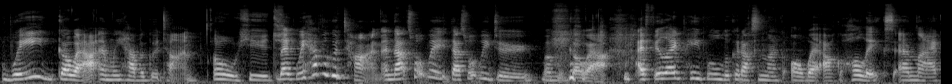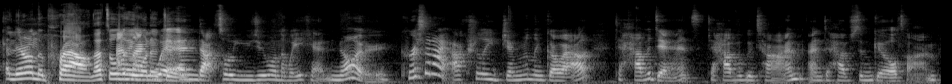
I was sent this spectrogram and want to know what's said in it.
we go out and we have a good time. oh, huge. Like we have a good time, and that's what we that's what we do when we go out. I feel like people look at us and like, oh, we're alcoholics, and like. and they're on the prowl. That's all they like want to do. and that's all you do on the weekend. No, Chris and I actually genuinely go out to have a dance, to have a good time, and to have some girl time.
